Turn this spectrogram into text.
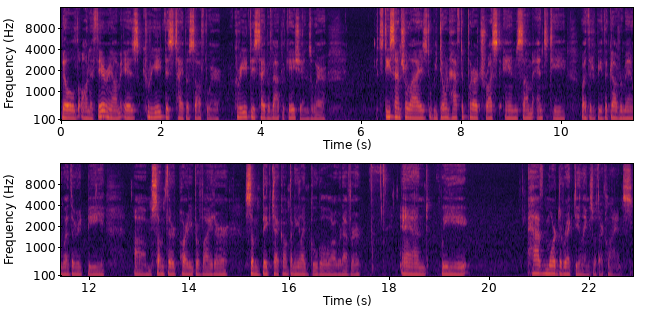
build on Ethereum is create this type of software, create these type of applications where it's decentralized. We don't have to put our trust in some entity, whether it be the government, whether it be um, some third party provider, some big tech company like Google or whatever. And we have more direct dealings with our clients.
